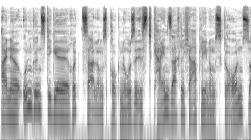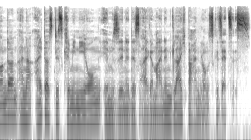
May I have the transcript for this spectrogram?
Eine ungünstige Rückzahlungsprognose ist kein sachlicher Ablehnungsgrund, sondern eine Altersdiskriminierung im Sinne des allgemeinen Gleichbehandlungsgesetzes.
